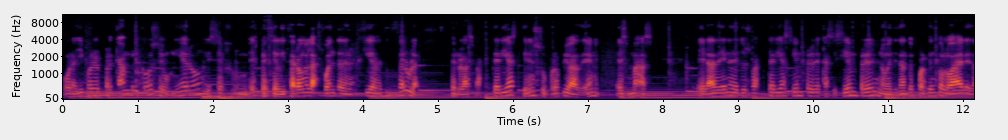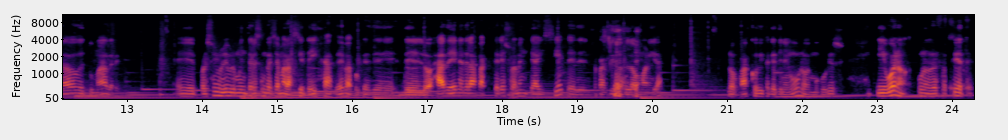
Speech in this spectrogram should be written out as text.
Por allí, por el percámbrico, se unieron y se especializaron en la fuente de energía de tus células. Pero las bacterias tienen su propio ADN. Es más, el ADN de tus bacterias siempre, casi siempre, el noventa y tantos por ciento lo ha heredado de tu madre. Eh, por eso hay un libro muy interesante que se llama Las siete hijas de Eva, porque de, de los ADN de las bacterias solamente hay siete repartidos en la humanidad. Los vascos dicen que tienen uno, es muy curioso. Y bueno, uno de esos siete.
